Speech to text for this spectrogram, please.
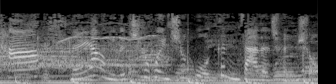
它能让你的智慧之果更加的成熟。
